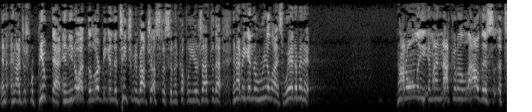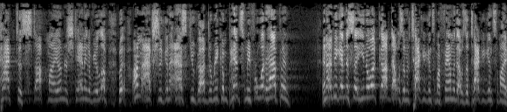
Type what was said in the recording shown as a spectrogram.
And, and I just rebuked that. And you know what? The Lord began to teach me about justice in a couple years after that. And I began to realize, wait a minute. Not only am I not going to allow this attack to stop my understanding of your love, but I'm actually going to ask you, God, to recompense me for what happened. And I began to say, you know what, God, that was an attack against my family. That was an attack against my,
